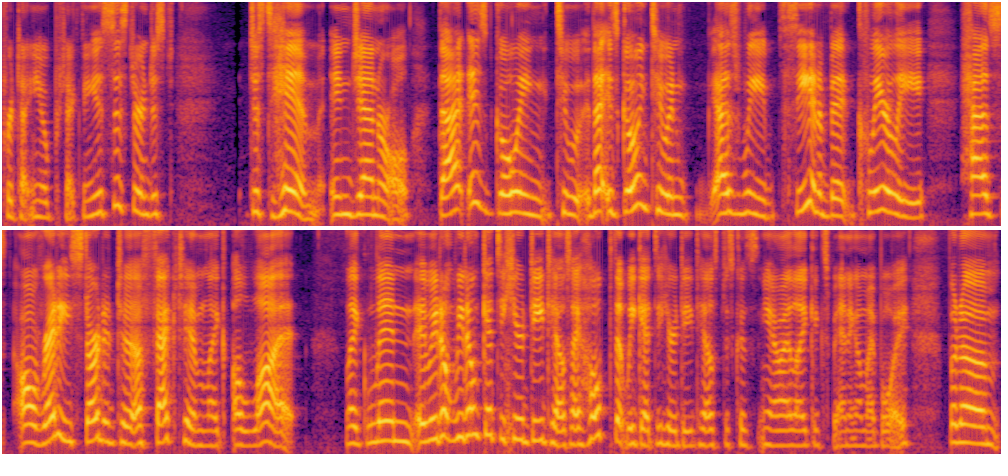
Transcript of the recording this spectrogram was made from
protect you know protecting his sister and just just him in general that is going to that is going to and as we see in a bit clearly has already started to affect him like a lot like Linh we don't we don't get to hear details. I hope that we get to hear details just cuz you know I like expanding on my boy. But um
